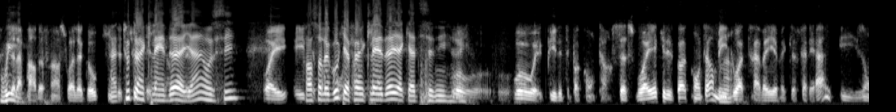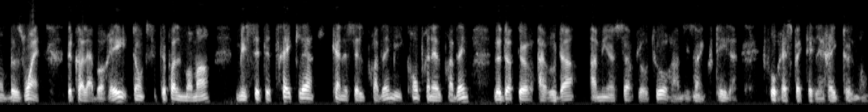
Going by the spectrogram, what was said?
Oui. de la part de François Legault. Qui, Ah, de tout un clin d'œil, hein, aussi. Oui. François Legault qui a fait un clin d'œil à Cathy Oui, oui, oui, puis il n'était pas content. Ça se voyait qu'il n'était pas content, mais il doit travailler avec le fédéral. Ils ont besoin de collaborer, donc c'était pas le moment. Mais c'était très clair qu'il connaissait le problème, il comprenait le problème. Le docteur Arruda a mis un cercle autour en disant, écoutez, là, il faut respecter les règles, tout le monde.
